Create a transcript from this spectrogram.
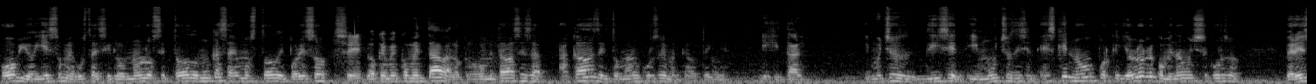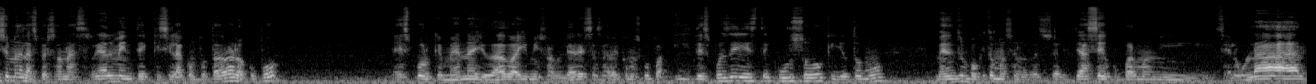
obvio, y eso me gusta decirlo, no lo sé todo, nunca sabemos todo, y por eso lo que me comentaba, lo que comentaba César, acabas de tomar un curso de mercadotecnia digital, y muchos dicen, y muchos dicen, es que no, porque yo lo recomendado mucho ese curso, pero yo soy una de las personas realmente que si la computadora la ocupo, es porque me han ayudado ahí mis familiares a saber cómo se ocupa, y después de este curso que yo tomo, me adentro un poquito más en las redes sociales, ya sé ocupar más mi celular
